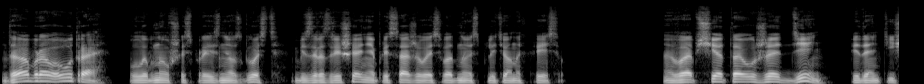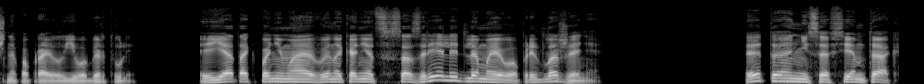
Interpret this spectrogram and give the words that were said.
«Доброго утра!» — улыбнувшись, произнес гость, без разрешения присаживаясь в одно из плетеных кресел. «Вообще-то уже день», — педантично поправил его Бертули. «И я так понимаю, вы, наконец, созрели для моего предложения?» «Это не совсем так»,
